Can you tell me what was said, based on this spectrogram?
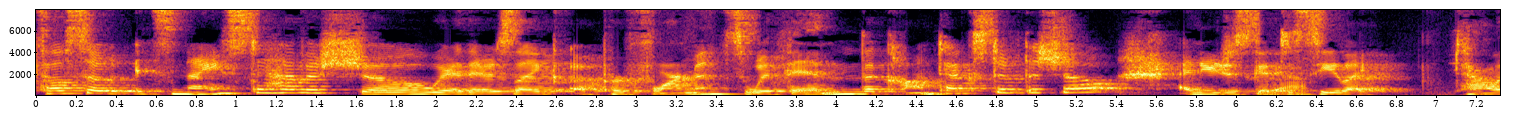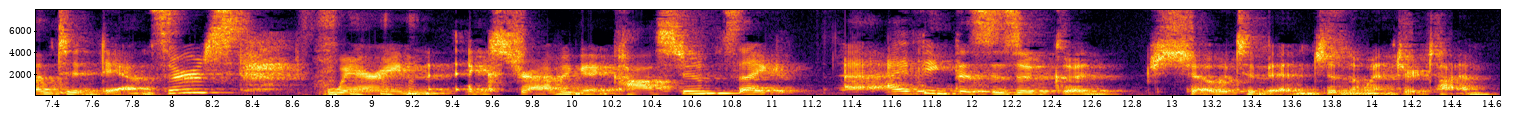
it's also it's nice to have a show where there's like a performance within the context of the show and you just get yeah. to see like talented dancers wearing extravagant costumes. Like i think this is a good show to binge in the wintertime.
